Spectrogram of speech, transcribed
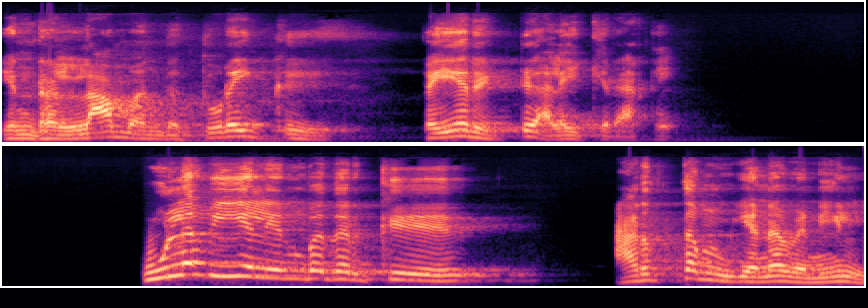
என்றெல்லாம் அந்த துறைக்கு பெயரிட்டு அழைக்கிறார்கள். உளவியல் என்பதற்கு அர்த்தம் எனவெனில்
